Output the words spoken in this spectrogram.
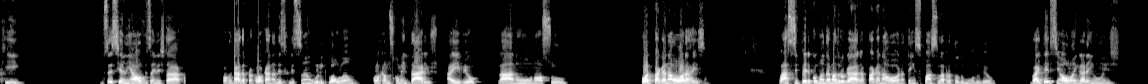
aqui. Não sei se Anne Alves ainda está acordada para colocar na descrição o link do aulão. Colocar nos comentários aí, viu? Lá no nosso. Pode pagar na hora, Raíssa. Participei do Comando da Madrugada. Paga na hora. Tem espaço lá para todo mundo, viu? Vai ter sim aulão em Garanhuns.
